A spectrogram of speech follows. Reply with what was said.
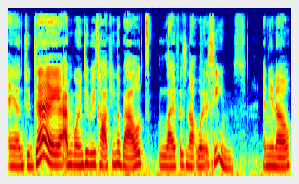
and today I'm going to be talking about life is not what it seems. And you know,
